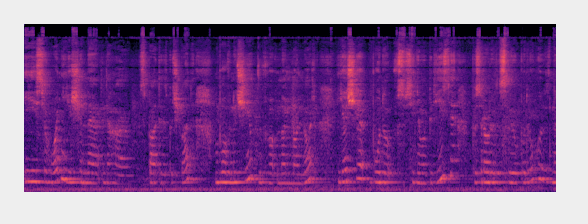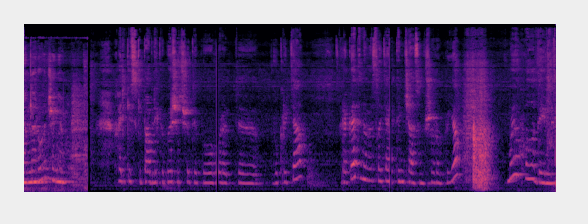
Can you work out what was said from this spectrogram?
І сьогодні я ще не лягаю спати і спочивати, бо вночі в 000 я ще буду в сусідньому під'їзді поздравляти свою подругу з днем народження. Харківські пабліки пишуть, що типу город е, в укриття, ракети на вас летять. Тим часом, що роблю я? Мию холодильник.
